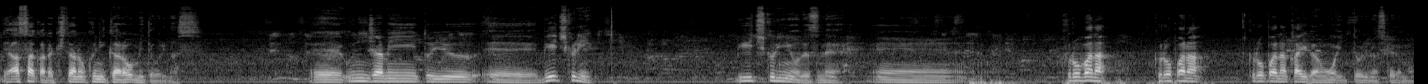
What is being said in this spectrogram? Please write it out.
で朝から北の国からを見ております、えー、ウンジャミという、えービーチクリーン。ビーチクリーンをですね、えー黒花黒パナ黒パナ海岸を行っておりますけども、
